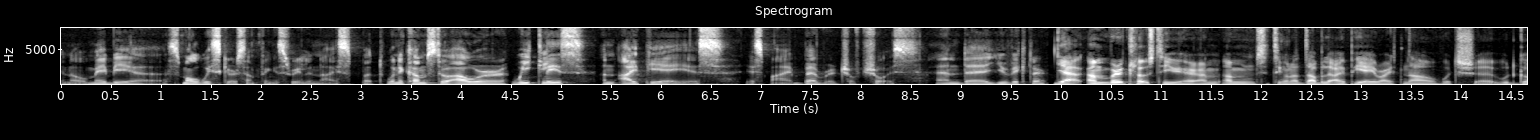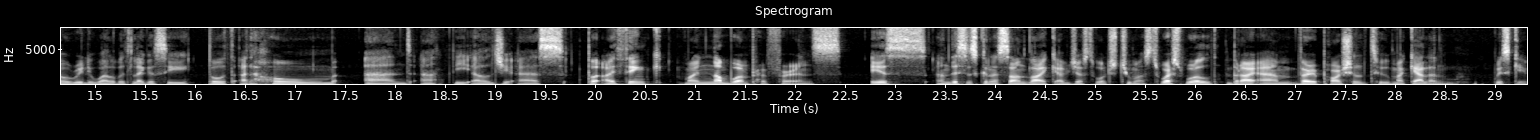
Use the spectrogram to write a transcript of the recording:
you know maybe a small whiskey or something is really nice. But when it comes to our weeklies an IPA is is my beverage of choice and uh, you Victor Yeah, I'm very close to you here. I'm I'm sitting on a double IPA right now, which uh, would go really well with Legacy, both at home and at the LGS. But I think my number one preference is, and this is gonna sound like I've just watched too much Westworld, but I am very partial to Macallan whiskey,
